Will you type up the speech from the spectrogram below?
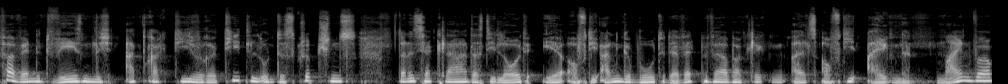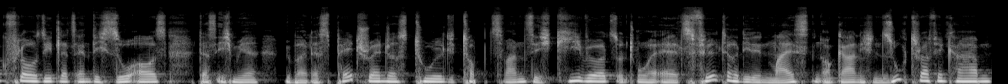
verwendet wesentlich attraktivere Titel und Descriptions, dann ist ja klar, dass die Leute eher auf die Angebote der Wettbewerber klicken als auf die eigenen. Mein Workflow sieht letztendlich so aus, dass ich mir über das PageRangers Tool die Top 20 Keywords und URLs filtere, die den meisten organischen Suchtraffic haben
